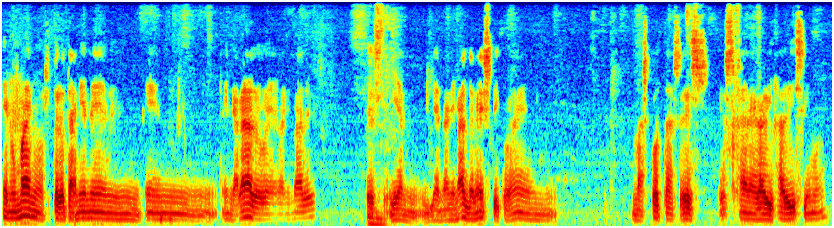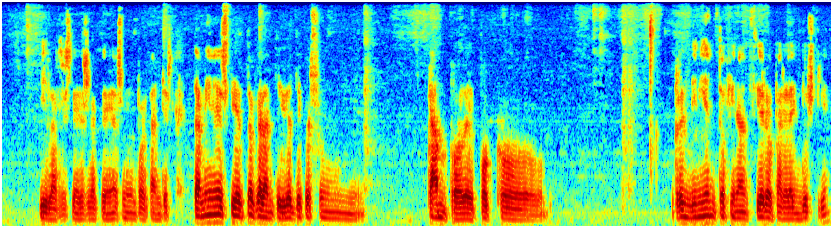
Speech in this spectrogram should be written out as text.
en humanos, pero también en, en, ganado, en animales, y, en, y, en, animal doméstico, en, mascotas es, es generalizadísimo y las resistencias bacterianas son importantes. También es cierto que el antibiótico es un campo de poco rendimiento financiero para la industria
